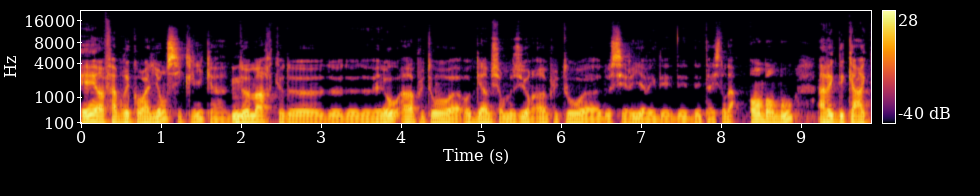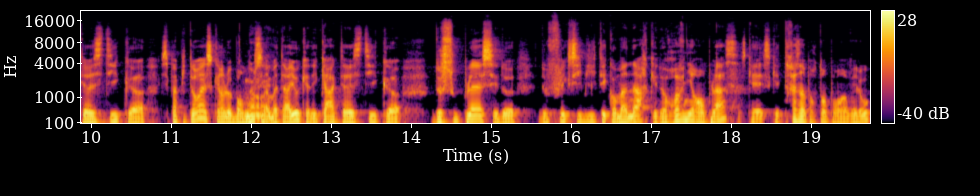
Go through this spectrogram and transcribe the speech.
et un fabricant à Lyon, cyclique, mmh. deux marques de, de, de, de, vélos, un plutôt euh, haut de gamme sur mesure, un plutôt euh, de série avec des, des, des, tailles standards, en bambou, avec des caractéristiques, euh, c'est pas pittoresque, hein, le bambou c'est un matériau qui a des caractéristiques de souplesse et de, de flexibilité comme un arc et de revenir en place, ce qui est, ce qui est très important pour un vélo.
